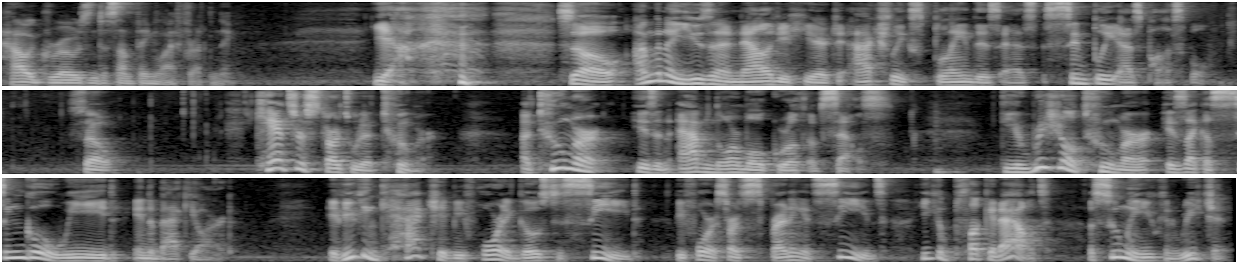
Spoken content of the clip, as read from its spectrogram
how it grows into something life threatening? Yeah. so I'm going to use an analogy here to actually explain this as simply as possible. So, cancer starts with a tumor. A tumor is an abnormal growth of cells. The original tumor is like a single weed in the backyard. If you can catch it before it goes to seed, before it starts spreading its seeds, you can pluck it out, assuming you can reach it.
